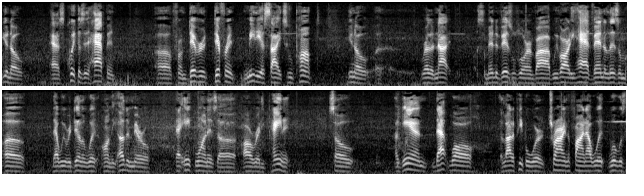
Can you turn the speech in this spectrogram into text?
you know, as quick as it happened uh, from different different media sites who pumped, you know, uh, whether or not some individuals were involved. We've already had vandalism uh, that we were dealing with on the other mural. That ink one is uh, already painted. So again, that wall, a lot of people were trying to find out what, what was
